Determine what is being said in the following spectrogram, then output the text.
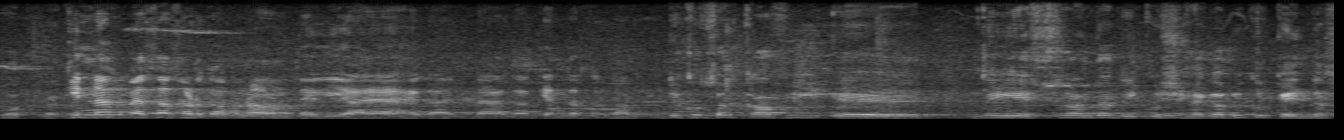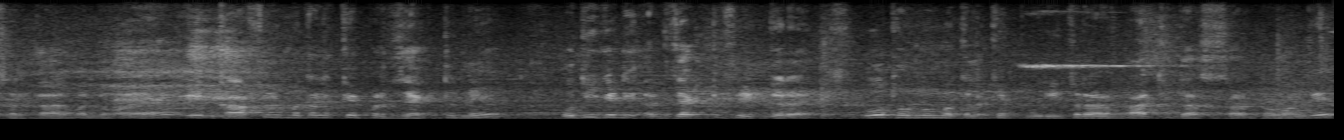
ਬਹੁਤ ਕਰਨਾ ਕਿੰਨਾ ਕੁ ਪੈਸਾ ਸੜਕਾਂ ਬਣਾਉਣ ਦੇ ਲਈ ਆਇਆ ਹੈਗਾ ਜਿਹੜਾ ਹੈਗਾ ਕੇਂਦਰ ਸਰਕਾਰ ਵੱਲੋਂ ਦੇਖੋ ਸਰ ਕਾਫੀ ਅਹ, ਨਹੀਂ ਇਸ ਤਰ੍ਹਾਂ ਦਾ ਨਹੀਂ ਕੁਝ ਹੈਗਾ ਵੀ ਕੋਈ ਕੇਂਦਰ ਸਰਕਾਰ ਵੱਲੋਂ ਆਇਆ। ਹੈ। ਇਹ ਕਾਫੀ ਮਤਲਬ ਕਿ ਪ੍ਰੋਜੈਕਟ ਨੇ। ਉਹਦੀ ਜਿਹੜੀ ਐਗਜ਼ੈਕਟ ਫਿਗਰ ਹੈ ਉਹ ਤੁਹਾਨੂੰ ਮਤਲਬ ਕਿ ਪੂਰੀ ਤਰ੍ਹਾਂ ਬਾਅਦ ਚ ਦੱਸ ਦਵਾਂਗੇ।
